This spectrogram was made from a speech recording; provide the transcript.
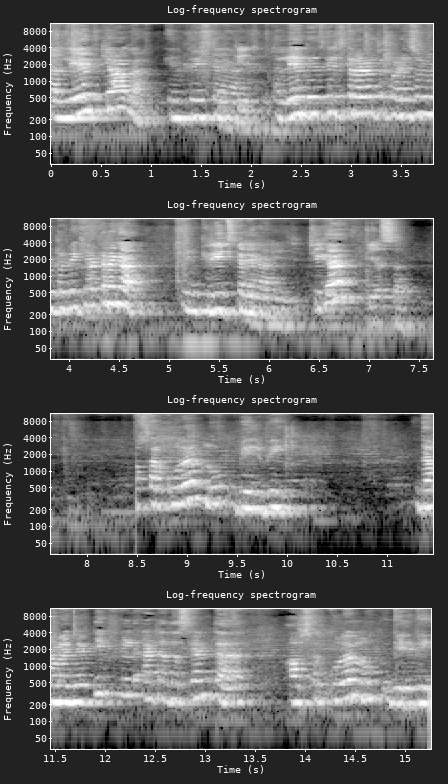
तो लेंथ क्या होगा? इंक्रीज करेगा। तो लेंथ इंक्रीज करेगा तो पोटेंशियोमीटर भी क्या करेगा? इंक्रीज करेगा। ठीक है? Yes sir circular loop will be the magnetic field at the center of circular loop will be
